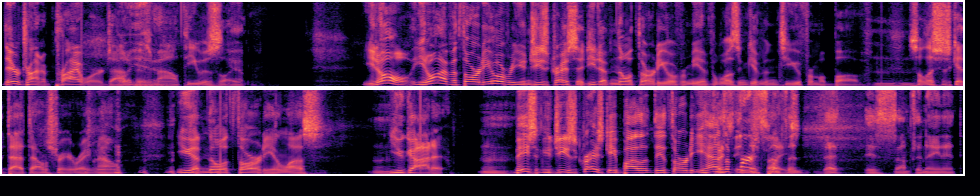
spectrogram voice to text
they were trying to pry words out oh, of his yeah. mouth. He was like, "You don't, you don't have authority over you." And Jesus Christ said, "You'd have no authority over me if it wasn't given to you from above." Mm-hmm. So let's just get that down straight right now. you have no authority unless you got it. Basically, Jesus Christ gave Pilate the authority he had in the That's- first that place. something? That is something, ain't it?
